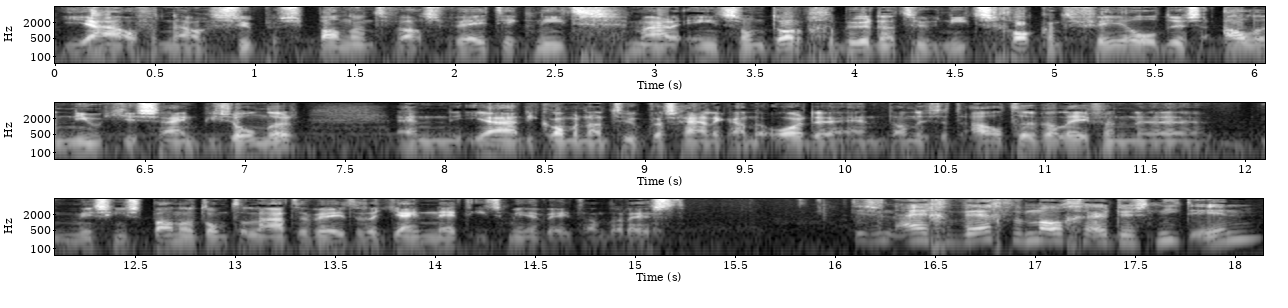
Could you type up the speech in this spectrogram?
Ja, of het nou super spannend was, weet ik niet. Maar in zo'n dorp gebeurt natuurlijk niet schokkend veel. Dus alle nieuwtjes zijn bijzonder. En ja, die komen dan natuurlijk waarschijnlijk aan de orde. En dan is het altijd wel even uh, misschien spannend om te laten weten dat jij net iets meer weet dan de rest. Het is een eigen weg, we mogen er dus niet in.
